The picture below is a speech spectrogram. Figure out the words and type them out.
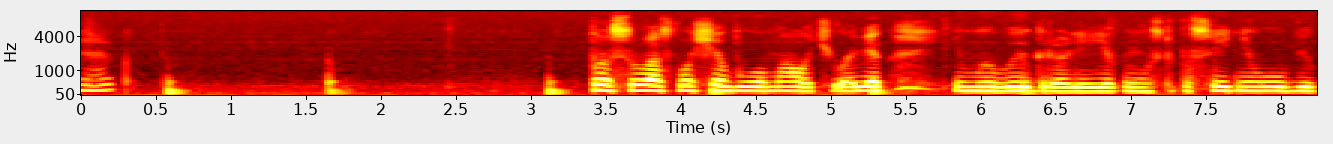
Так. В прошлый раз вообще было мало человек, и мы выиграли. Я, потому что последнего убил.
